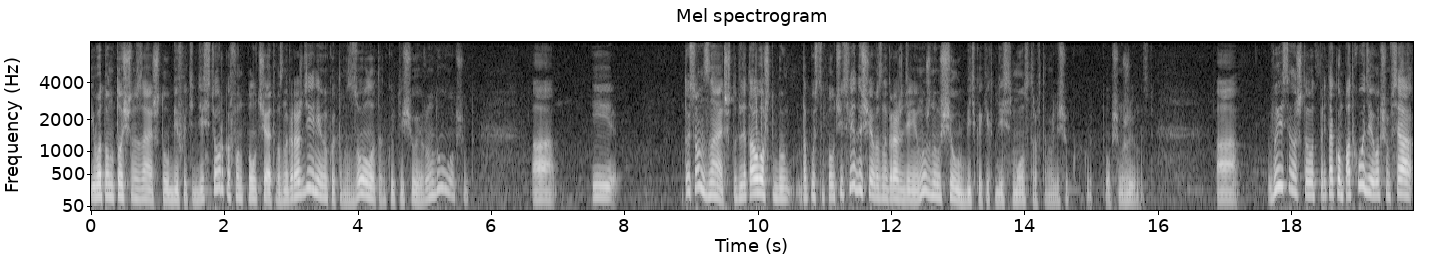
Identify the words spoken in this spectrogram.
и вот он точно знает, что убив эти 10 орков, он получает вознаграждение, ну, какое-то золото, какую-то еще ерунду, в общем-то. А, и то есть он знает, что для того, чтобы, допустим, получить следующее вознаграждение, нужно еще убить каких-то 10 монстров там, или еще какую-то, в общем, живность. А выяснилось, что вот при таком подходе, в общем, вся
